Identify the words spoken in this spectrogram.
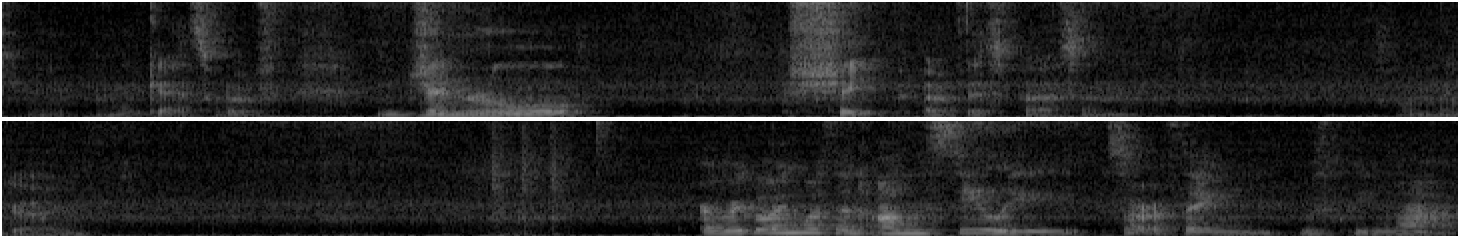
Okay, I'm to get a sort of general shape of this person on the go. Are we going with an unseelie sort of thing with Queen Mab?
